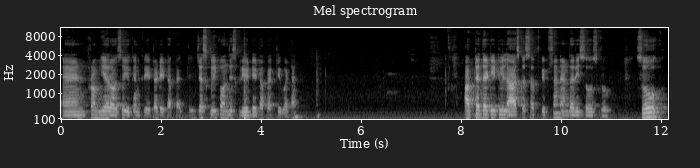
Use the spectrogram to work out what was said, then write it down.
And from here also you can create a data factory. Just click on this create data factory button. After that it will ask a subscription and the resource group. So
